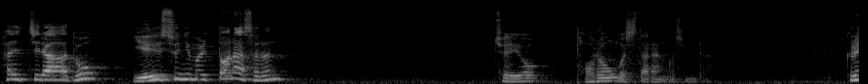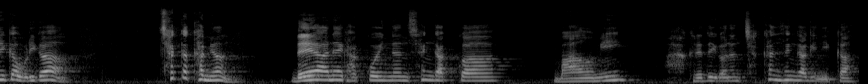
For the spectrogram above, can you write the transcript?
할지라도 예수님을 떠나서는 죄요, 더러운 것이다라는 것입니다. 그러니까 우리가 착각하면 내 안에 갖고 있는 생각과 마음이 아, 그래도 이거는 착한 생각이니까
